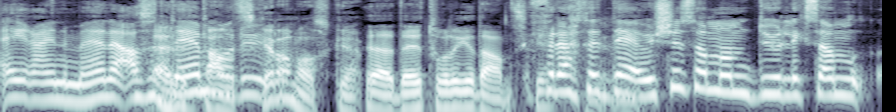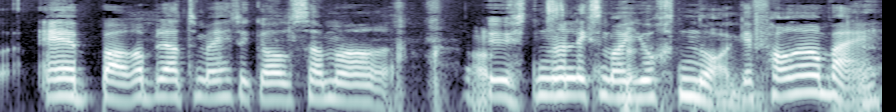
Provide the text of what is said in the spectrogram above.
Jeg regner med det. Altså, Er det det danske du eller norske? Ja, det tror jeg er danske. For dette, det er jo ikke som om du liksom er bare blir Tomato Girl Summer uten å liksom ha gjort noe forarbeid.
